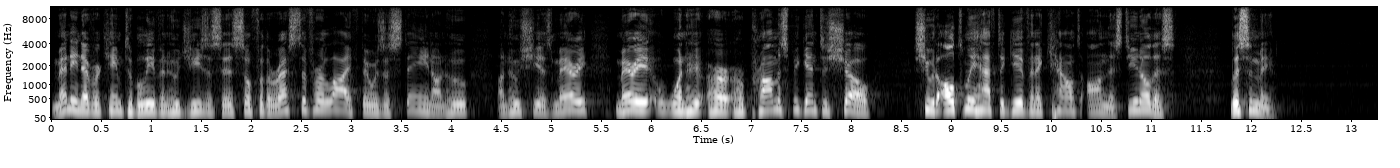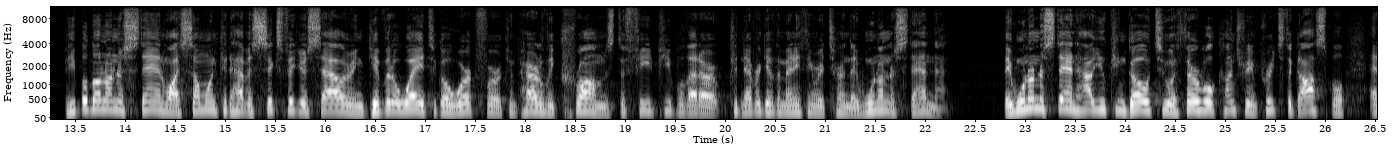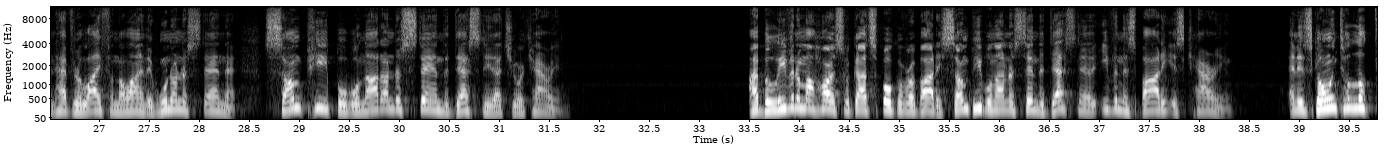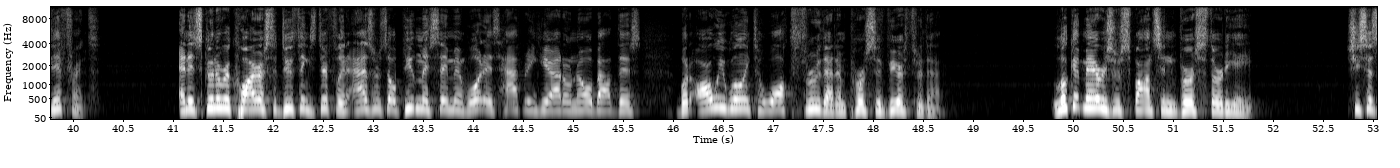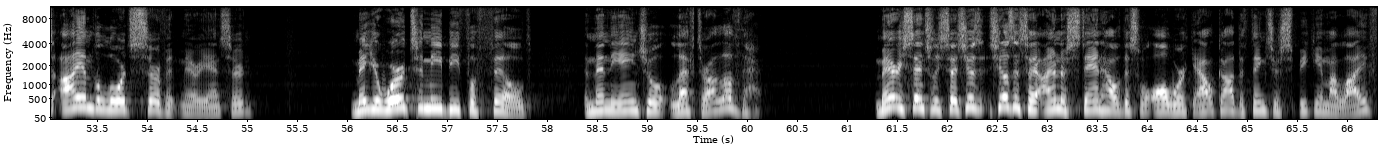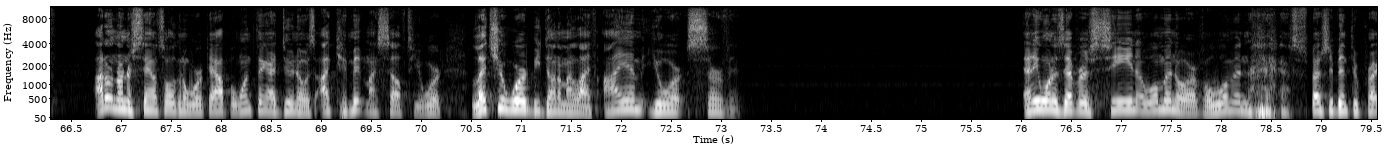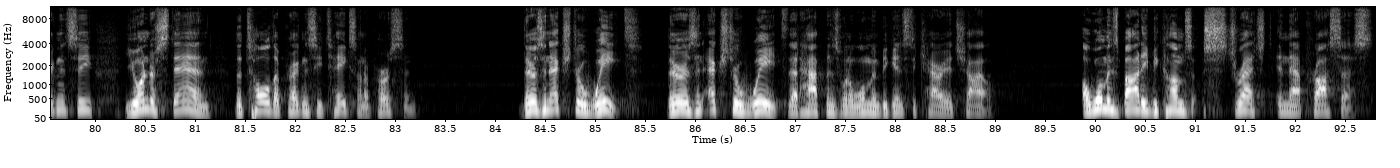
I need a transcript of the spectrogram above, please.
Many never came to believe in who Jesus is. So for the rest of her life, there was a stain on who, on who she is. Mary, Mary, when her, her, her promise began to show, she would ultimately have to give an account on this. Do you know this? Listen to me. People don't understand why someone could have a six figure salary and give it away to go work for comparatively crumbs to feed people that are, could never give them anything in return. They won't understand that. They won't understand how you can go to a third world country and preach the gospel and have your life on the line. They won't understand that. Some people will not understand the destiny that you are carrying. I believe it in my heart, it's what God spoke over our body. Some people not understand the destiny that even this body is carrying. And it's going to look different. And it's going to require us to do things differently. And as a result, people may say, man, what is happening here? I don't know about this. But are we willing to walk through that and persevere through that? Look at Mary's response in verse 38. She says, I am the Lord's servant, Mary answered. May your word to me be fulfilled. And then the angel left her. I love that. Mary essentially says, she doesn't, say, I understand how this will all work out, God, the things you're speaking in my life. I don't understand how it's all going to work out, but one thing I do know is I commit myself to your word. Let your word be done in my life. I am your servant. Anyone who's ever seen a woman or if a woman, especially been through pregnancy, you understand the toll that pregnancy takes on a person. There's an extra weight. There is an extra weight that happens when a woman begins to carry a child. A woman's body becomes stretched in that process.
